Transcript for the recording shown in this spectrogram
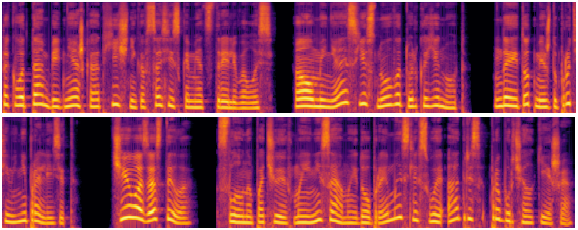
Так вот там бедняжка от хищников сосисками отстреливалась. А у меня из ясного только енот. Да и тот между прутьями не пролезет. «Чего застыло?» Словно почуяв мои не самые добрые мысли в свой адрес, пробурчал Кеша.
